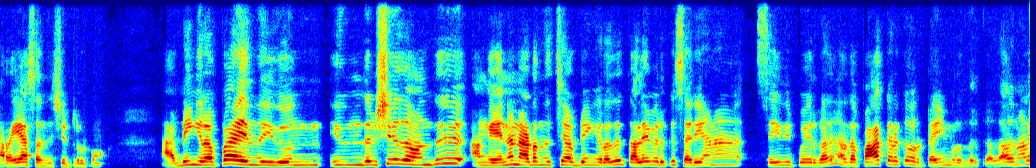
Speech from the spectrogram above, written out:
நிறையா சந்திச்சுட்டு இருக்கோம். அப்படிங்கிறப்ப இந்த இது வந்து இந்த விஷயத்த வந்து அங்கே என்ன நடந்துச்சு அப்படிங்கிறது தலைவருக்கு சரியான செய்தி போயிருக்காது. அதை பார்க்கறக்கு ஒரு டைம் இருந்திருக்காது அதனால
